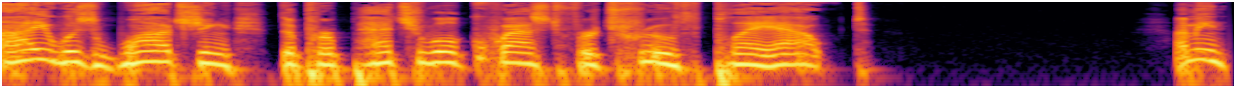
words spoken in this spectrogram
I was watching the perpetual quest for truth play out. I mean,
